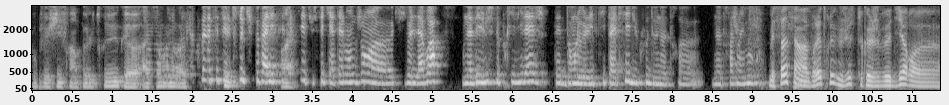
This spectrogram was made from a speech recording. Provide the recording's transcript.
Faut que je chiffre un peu le truc, euh, attends. En fait, c'est le truc, tu peux pas laisser Ouais. passer. Tu sais qu'il y a tellement de gens euh, qui veulent l'avoir. On avait juste le privilège d'être dans le, les petits papiers du coup de notre euh, notre agent immo. quoi. Mais ça, c'est un vrai truc juste que je veux dire. euh,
